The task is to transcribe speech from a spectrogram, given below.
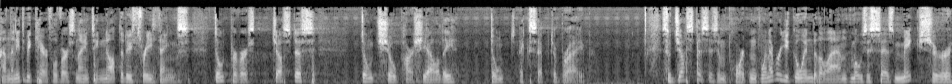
And they need to be careful, verse 19, not to do three things. Don't perverse justice, don't show partiality, don't accept a bribe. So justice is important. Whenever you go into the land, Moses says, make sure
